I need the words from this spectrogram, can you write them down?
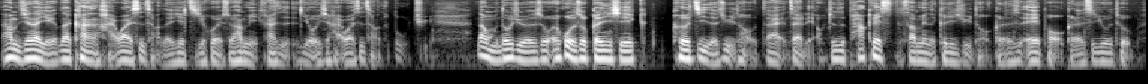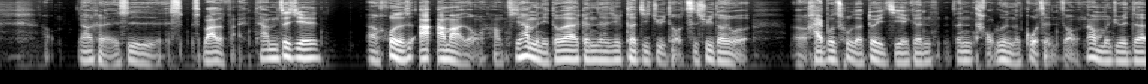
那他们现在也在看海外市场的一些机会，所以他们也开始有一些海外市场的布局。那我们都觉得说，或者说跟一些科技的巨头在在聊，就是 Podcast 上面的科技巨头，可能是 Apple，可能是 YouTube，好，然后可能是 Spotify，他们这些。呃，或者是阿阿玛荣哈，其实他们也都在跟这些科技巨头持续都有呃还不错的对接跟跟讨论的过程中。那我们觉得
